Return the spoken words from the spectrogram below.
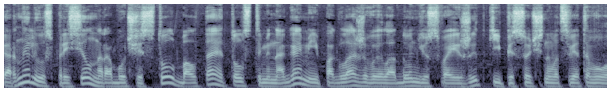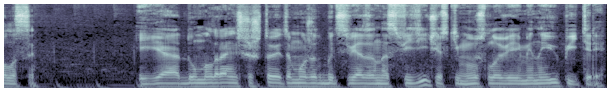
Корнелиус присел на рабочий стол, болтая толстыми ногами и поглаживая ладонью свои жидкие песочного цвета волосы – я думал раньше, что это может быть связано с физическими условиями на Юпитере.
